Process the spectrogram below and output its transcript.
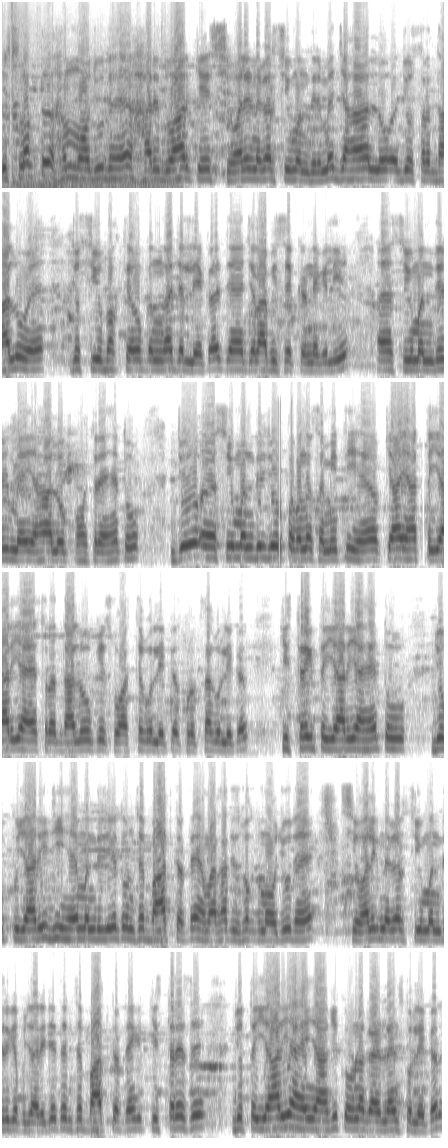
इस वक्त हम मौजूद हैं हरिद्वार के शिवालय नगर शिव मंदिर में, जहाँ जो श्रद्धालु हैं, जो शिव भक्त हैं, वो गंगा जल लेकर जलाभिषेक करने के लिए शिव मंदिर में यहाँ लोग पहुँच रहे हैं। तो जो शिव मंदिर जो प्रबंधन समिति है, क्या यहाँ तैयारियाँ हैं श्रद्धालुओं के स्वास्थ्य को लेकर, सुरक्षा को लेकर? किस तरह की तैयारियाँ हैं? तो जो पुजारी जी हैं, मंदिर जी तो उनसे बात करते हैं। हमारे साथ इस वक्त मौजूद हैं शिवालिक नगर शिव मंदिर के पुजारी जी तो इनसे बात करते हैं कि किस तरह से जो तैयारियाँ हैं यहाँ की कोरोना गाइडलाइंस को लेकर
